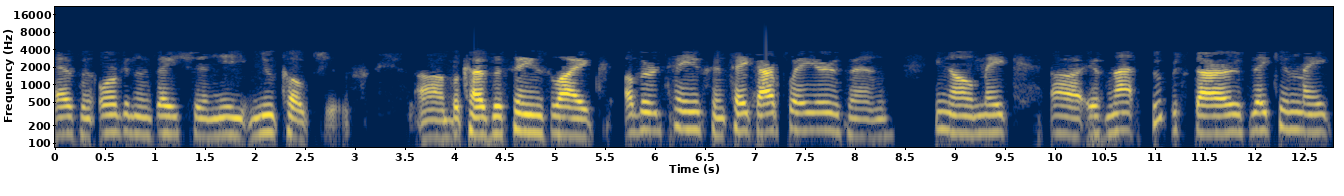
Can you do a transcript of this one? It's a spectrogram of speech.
as an organization need new coaches? Uh, because it seems like other teams can take our players and, you know, make, uh, if not superstars, they can make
